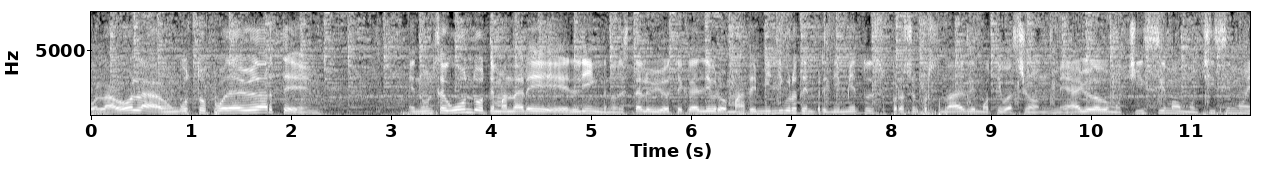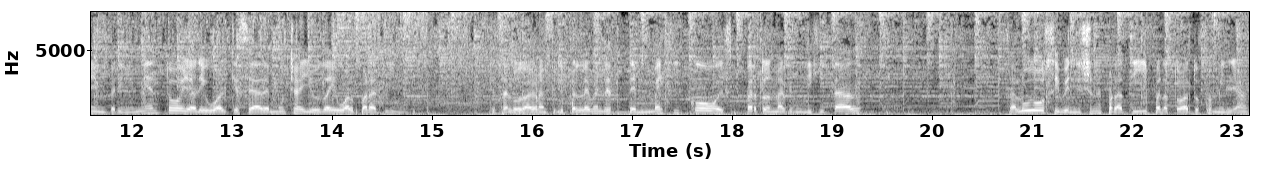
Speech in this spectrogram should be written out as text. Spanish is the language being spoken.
Hola, hola, un gusto poder ayudarte. En un segundo te mandaré el link donde está la biblioteca del libro, más de mil libros de emprendimiento, de superación personal y de motivación. Me ha ayudado muchísimo, muchísimo en emprendimiento y al igual que sea de mucha ayuda igual para ti. Te saluda Gran Felipe Leven desde México, experto en marketing digital. Saludos y bendiciones para ti y para toda tu familia.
